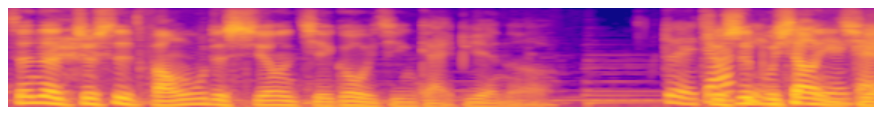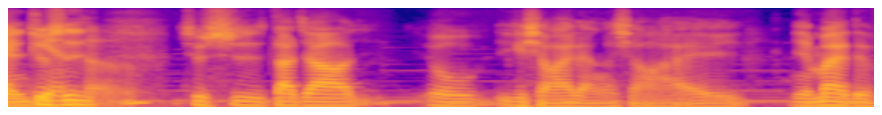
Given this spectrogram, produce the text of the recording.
真的就是房屋的使用结构已经改变了。对，就是不像以前，就是就是大家有一个小孩、两个小孩，年迈的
